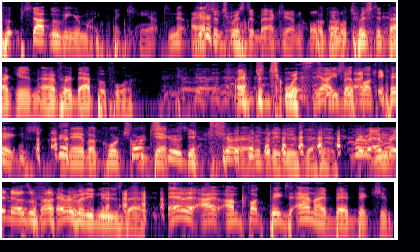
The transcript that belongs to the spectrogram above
stop moving your mic? I can't. No, I have to twist it back in. Hold okay, on. well, twist it back in. I've heard that before. I have to twist Yeah, I used to fuck in. pigs. And they have a corkscrew, Corkscrew dick. Sure, everybody knows that. Everybody knows about. Everybody knows that. I, I'm fuck pigs and I have bad diction.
